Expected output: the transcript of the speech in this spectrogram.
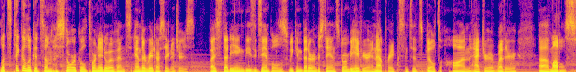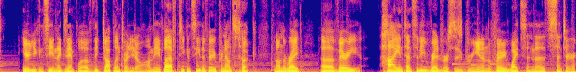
Let's take a look at some historical tornado events and their radar signatures. By studying these examples, we can better understand storm behavior and outbreaks since it's built on accurate weather uh, models. Here you can see an example of the Joplin tornado. On the left, you can see the very pronounced hook, and on the right, uh, very high intensity red versus green, and the very whites in the center,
